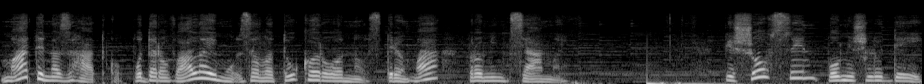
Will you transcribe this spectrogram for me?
Мати на згадку подарувала йому золоту корону з трьома промінцями. Пішов син поміж людей,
